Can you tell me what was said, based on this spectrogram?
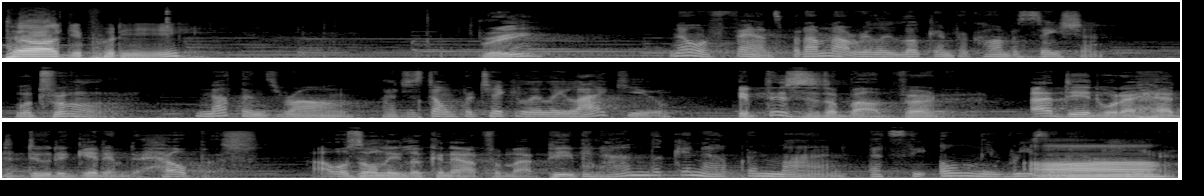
대화기 프리. Bree, No offense, but I'm not really looking for conversation. what's wrong? Nothing's wrong. I just don't particularly like you. If this is about Vernon, I did what I had to do to get him to help us. I was only looking out for my people. And I'm looking out for mine. That's the only reason Ah. I'm here.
